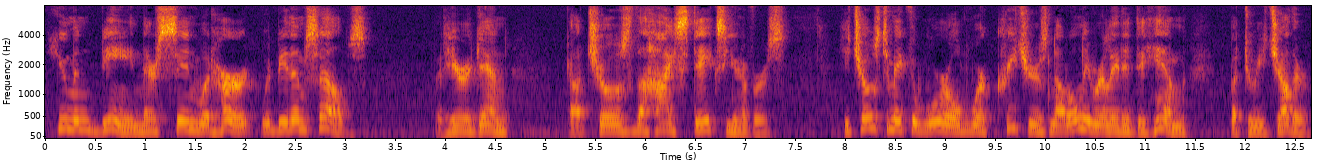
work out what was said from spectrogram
human being their sin would hurt would be themselves. But here again, God chose the high stakes universe. He chose to make the world where creatures not only related to Him, but to each other.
